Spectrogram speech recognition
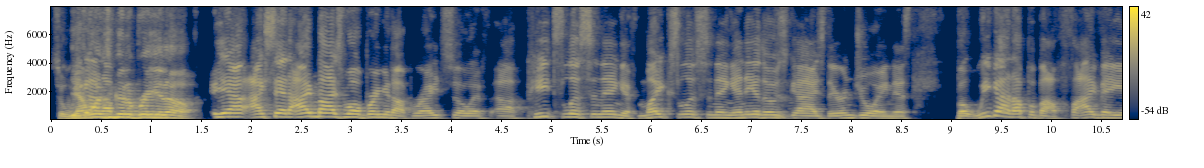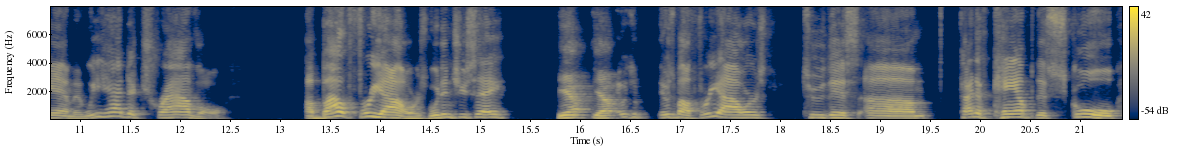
So we yeah, I wasn't going to bring it up. Yeah, I said I might as well bring it up, right? So if uh, Pete's listening, if Mike's listening, any of those guys, they're enjoying this. But we got up about 5 a.m. and we had to travel about three hours, wouldn't you say? Yeah, yeah. It was it was about three hours to this um, kind of camp, this school.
